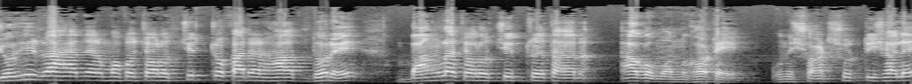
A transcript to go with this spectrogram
জহির রাহানের মতো চলচ্চিত্রকারের হাত ধরে বাংলা চলচ্চিত্রে তার আগমন ঘটে। উনিশশো আটষট্টি সালে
